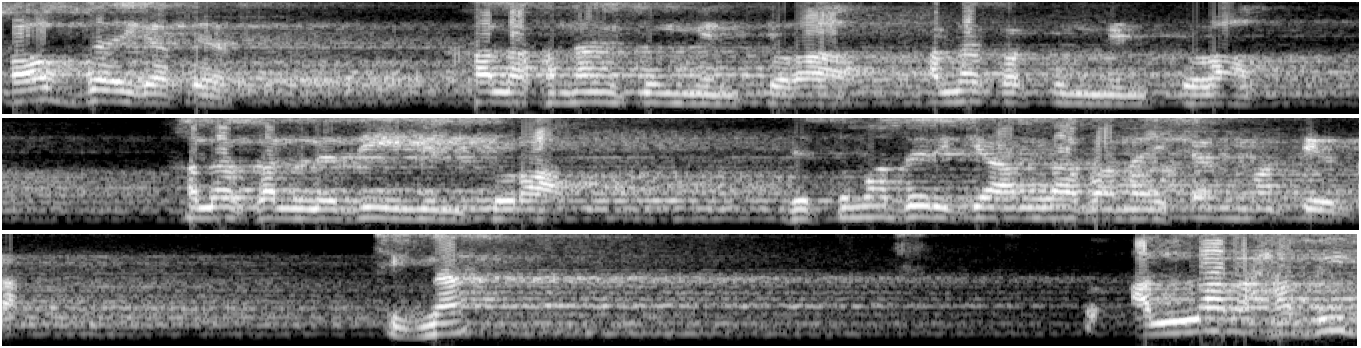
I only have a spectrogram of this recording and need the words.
সব জায়গাতে আছে। খালাকনাকুম মিন তুরাব, খালাকাকুম মিন তুরাব, খালাকাল্লাযী মিন তুরাব। যে তোমাদেরকে আল্লাহ বানাইছেন মাটির দাগ ঠিক না? আল্লাহর হাবিব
